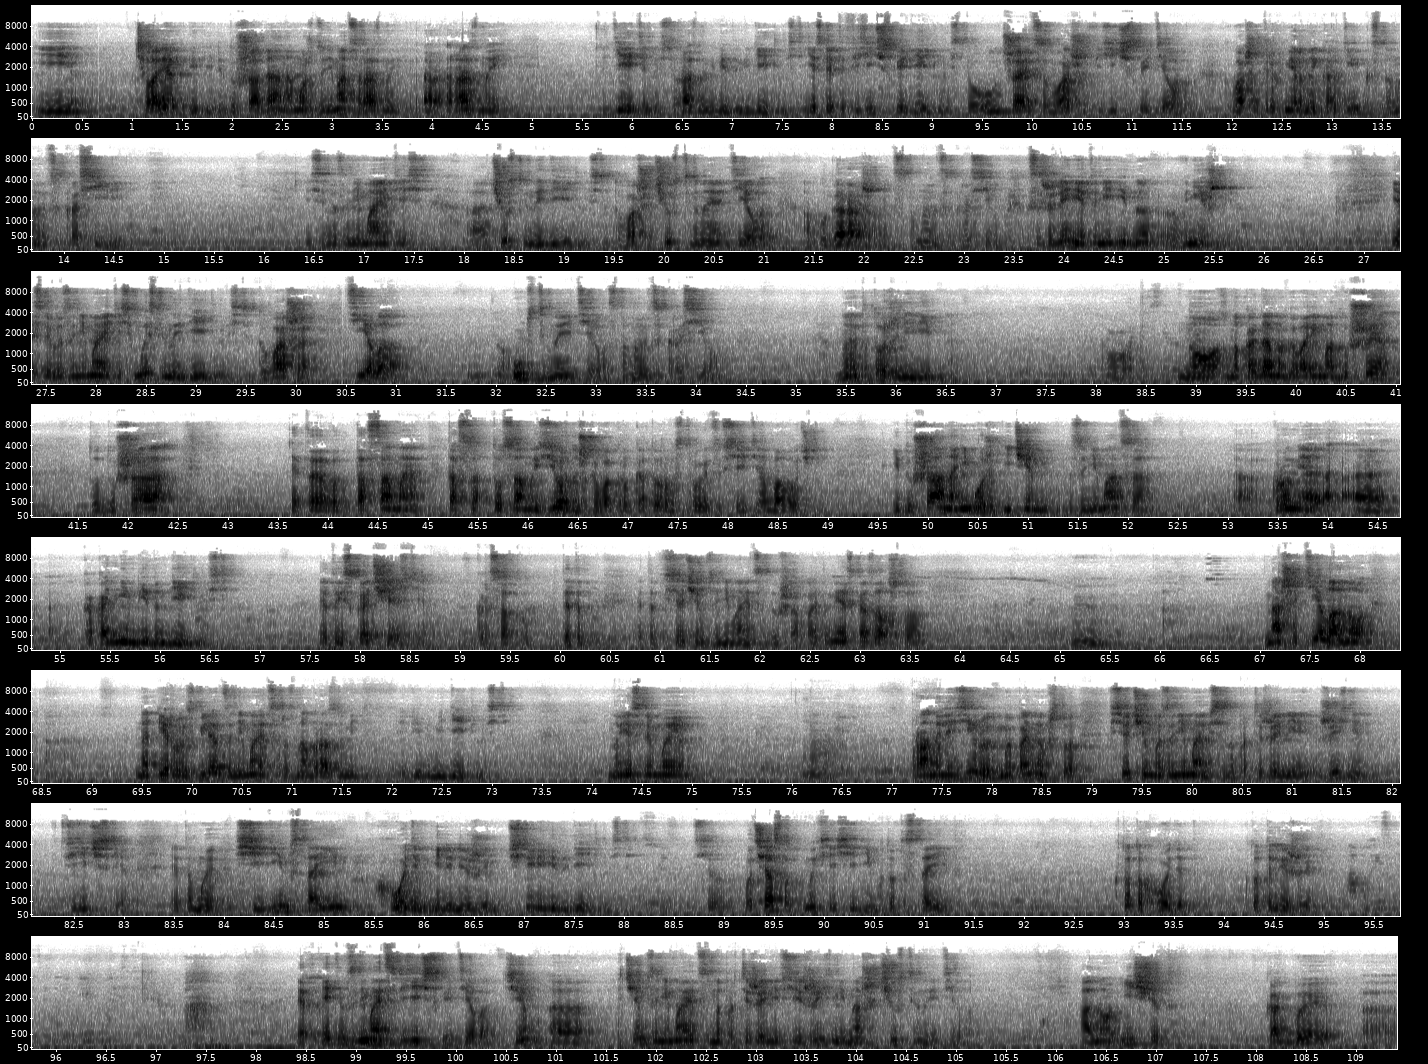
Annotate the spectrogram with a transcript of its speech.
И человек или душа, да, она может заниматься разной, разной деятельностью, разными видами деятельности. Если это физическая деятельность, то улучшается ваше физическое тело. Ваша трехмерная картинка становится красивее. Если вы занимаетесь а, чувственной деятельностью, то ваше чувственное тело облагораживается, становится красивым. К сожалению, это не видно э, внешне. Если вы занимаетесь мысленной деятельностью, то ваше тело, умственное тело становится красивым. Но это тоже не видно. Вот. Но, но когда мы говорим о душе, то душа это вот та самая, та, то самое зернышко, вокруг которого строятся все эти оболочки. И душа, она не может ничем заниматься, а, кроме а, а, как одним видом деятельности. Это искать счастье красоту. Вот это, это все, чем занимается душа. Поэтому я и сказал, что наше тело, оно на первый взгляд занимается разнообразными видами деятельности. Но если мы проанализируем, мы поймем, что все, чем мы занимаемся на протяжении жизни физически, это мы сидим, стоим, ходим или лежим. Четыре вида деятельности. Все. Вот сейчас вот мы все сидим, кто-то стоит, кто-то ходит, кто-то лежит. А этим занимается физическое тело. Чем, э, чем занимается на протяжении всей жизни наше чувственное тело? Оно ищет как бы э,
